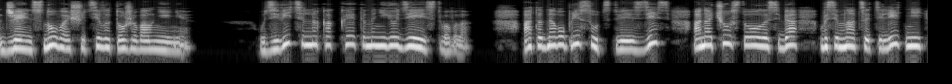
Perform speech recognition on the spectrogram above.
Джейн снова ощутила то же волнение. Удивительно, как это на нее действовало. От одного присутствия здесь она чувствовала себя восемнадцатилетней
